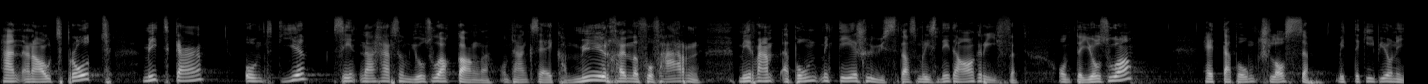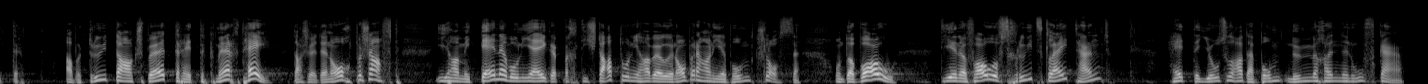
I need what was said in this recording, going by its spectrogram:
haben ein altes Brot mitgegeben und die sind nachher zum Josua gegangen und haben gesagt, wir kommen von fern, wir wollen einen Bund mit dir schließen, dass wir uns nicht angreifen. Und der Josua hat den Bund geschlossen mit den Gibeoniter. Aber drei Tage später hat er gemerkt, hey, das ist ja die Nachbarschaft. Ich habe mit denen, wo ich eigentlich die Stadt, die ich erobern wollte, habe ich einen Bund geschlossen. Und obwohl die ihn voll aufs Kreuz gelegt haben, hat Josua den Bund nicht mehr aufgeben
